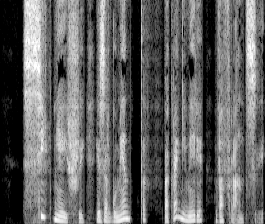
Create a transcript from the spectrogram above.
— сильнейший из аргументов, по крайней мере, во Франции.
